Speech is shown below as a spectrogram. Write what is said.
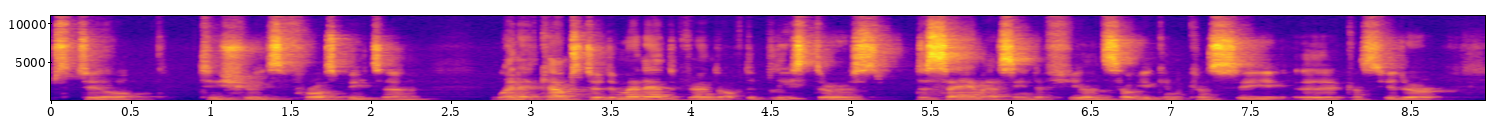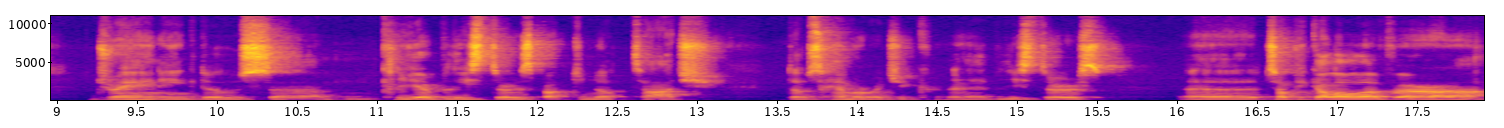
still tissue is frostbitten. When it comes to the management of the blisters, the same as in the field, so you can uh, consider draining those um, clear blisters, but do not touch those hemorrhagic uh, blisters. Uh, topical aloe vera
